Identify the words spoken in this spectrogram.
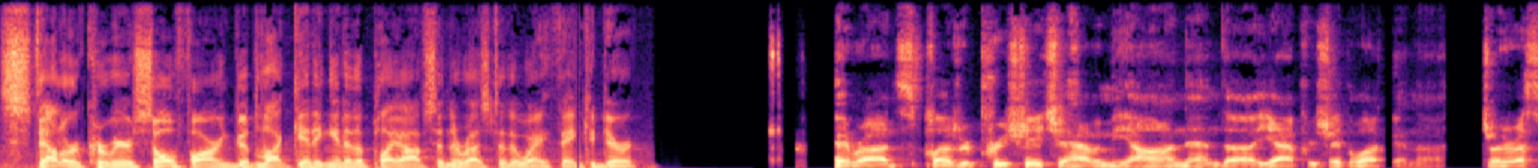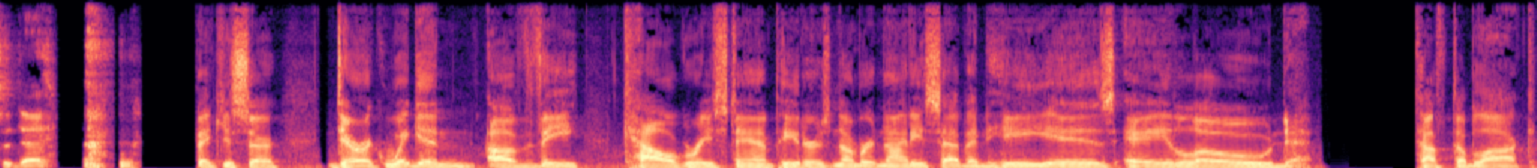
stellar career so far, and good luck getting into the playoffs and the rest of the way. Thank you, Derek. Hey, Rod, it's pleasure. Appreciate you having me on. And uh, yeah, appreciate the luck and uh, enjoy the rest of the day. Thank you, sir. Derek Wiggan of the Calgary Stampeders, number 97. He is a load. Tough to block.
